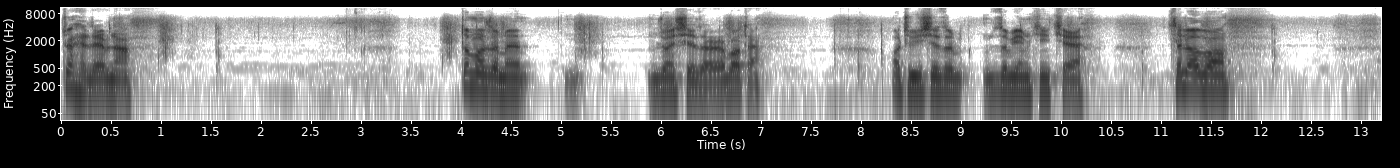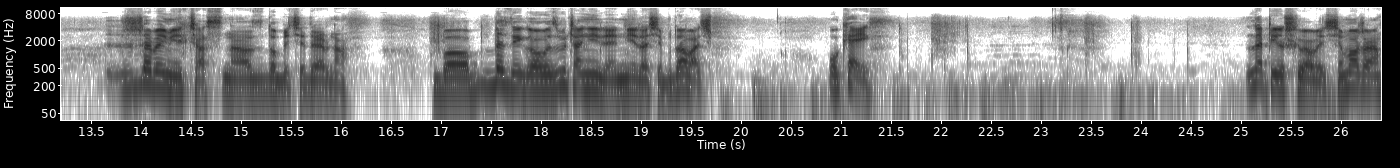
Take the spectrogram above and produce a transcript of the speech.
trochę drewna, to możemy wziąć się za robotę. Oczywiście zro zrobiłem cięcie celowo, żeby mieć czas na zdobycie drewna, bo bez niego zwyczajnie nie, da się budować. Okej. Lepiej już chyba być się może.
